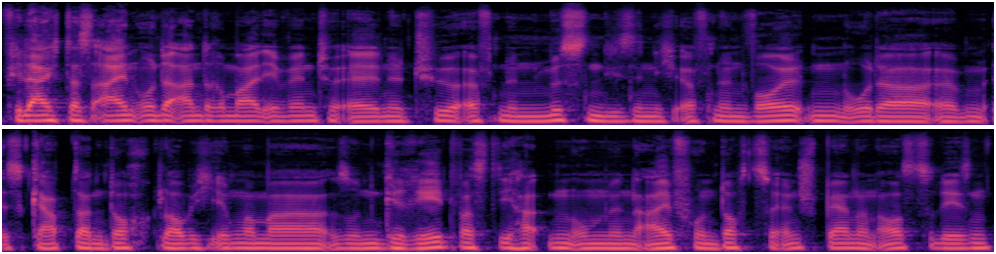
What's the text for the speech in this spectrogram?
vielleicht das ein oder andere Mal eventuell eine Tür öffnen müssen, die sie nicht öffnen wollten. Oder ähm, es gab dann doch, glaube ich, irgendwann mal so ein Gerät, was die hatten, um ein iPhone doch zu entsperren und auszulesen.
